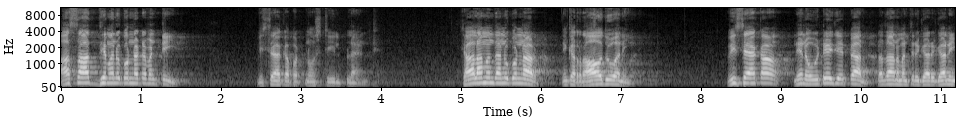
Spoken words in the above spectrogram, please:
అసాధ్యం అనుకున్నటువంటి విశాఖపట్నం స్టీల్ ప్లాంట్. చాలామంది అనుకున్నారు ఇంకా రాదు అని. విశాఖ నేను ఒకటే చెప్పాను ప్రధానమంత్రి గారు కానీ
